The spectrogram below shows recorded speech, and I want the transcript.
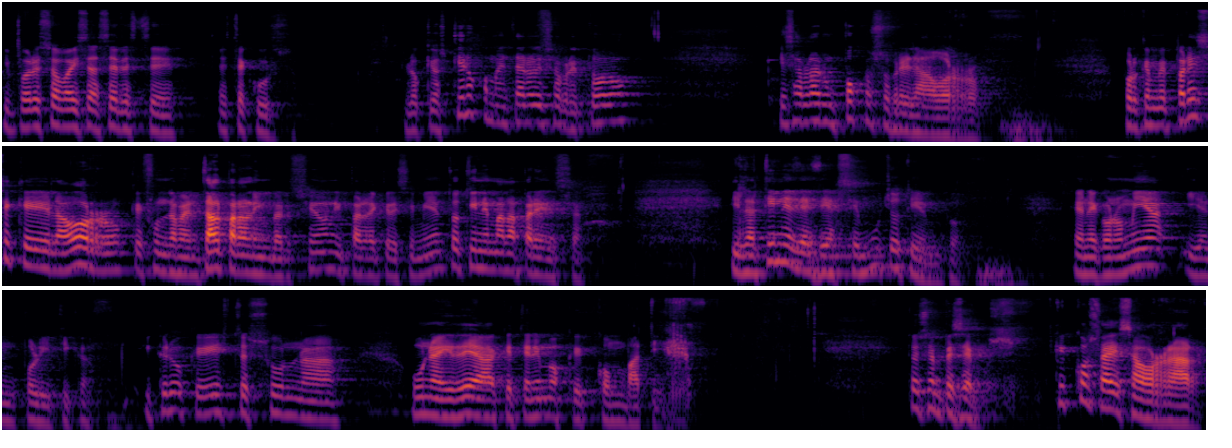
y por eso vais a hacer este, este curso. Lo que os quiero comentar hoy sobre todo es hablar un poco sobre el ahorro. Porque me parece que el ahorro, que es fundamental para la inversión y para el crecimiento, tiene mala prensa. Y la tiene desde hace mucho tiempo, en economía y en política. Y creo que esta es una, una idea que tenemos que combatir. Entonces empecemos. ¿Qué cosa es ahorrar?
